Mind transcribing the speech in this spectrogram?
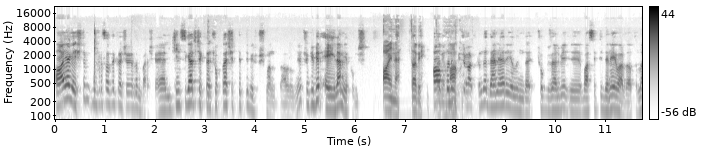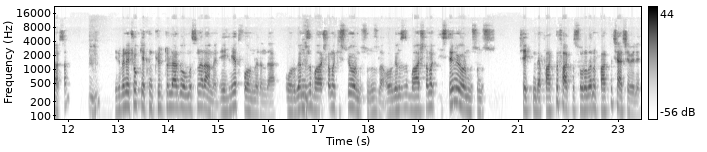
A'ya geçtim bu fırsatı kaçırdım başka. Yani ikincisi gerçekten çok daha şiddetli bir pişmanlık davranılıyor. Çünkü bir eylem yapılmış. Aynen tabii. tabii makul. hakkında Dan Ariely'in de çok güzel bir e, bahsettiği deney vardı hatırlarsan. Hı hı. Birbirine çok yakın kültürlerde olmasına rağmen ehliyet formlarında organınızı bağışlamak istiyor musunuzla organınızı bağışlamak istemiyor musunuz şeklinde farklı farklı soruların farklı çerçeveli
